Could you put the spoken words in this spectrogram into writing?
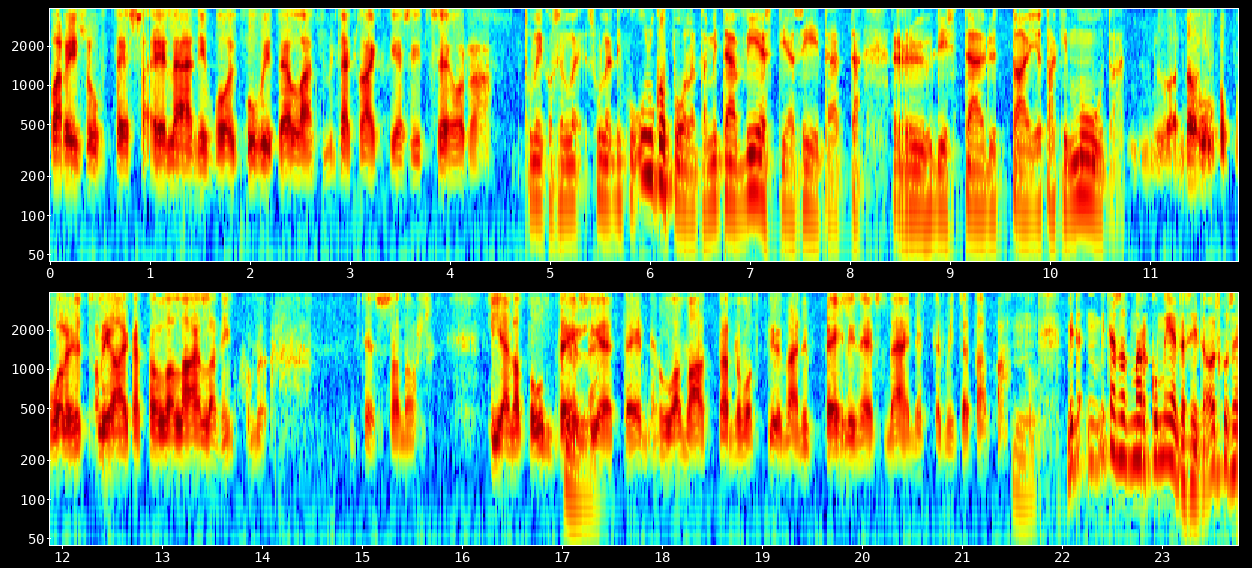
parisuhteessa elää, niin voi kuvitella, että mitä kaikkea siitä seuraa. Tuliko sulle, sulle niin kuin ulkopuolelta mitään viestiä siitä, että ryhdistäydyt tai jotakin muuta? No ulkopuoliset oli aika tuolla lailla, niin kuin, miten sanoisi, hieno tunteisia, että en huomauttanut, mutta kyllä mä nyt peilin edes näin, että mitä tapahtuu. Hmm. Mitä, mitä sä oot Markku mieltä siitä? Olisiko se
